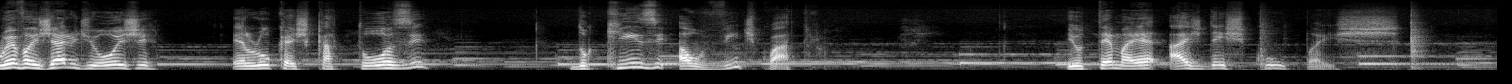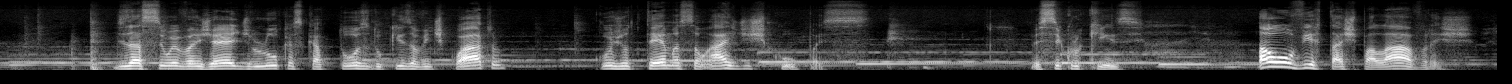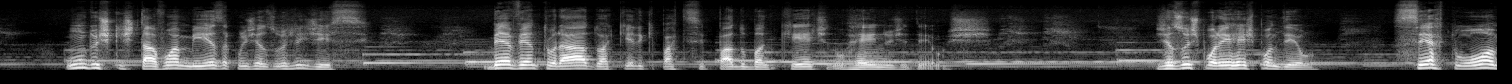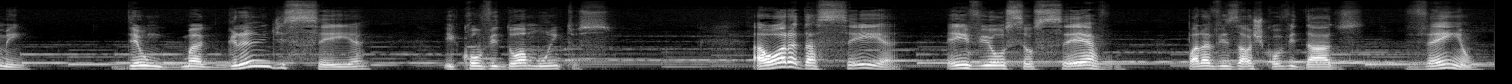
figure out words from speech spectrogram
O evangelho de hoje é Lucas 14, do 15 ao 24. E o tema é as desculpas. Diz assim o Evangelho de Lucas 14, do 15 ao 24, cujo tema são as desculpas. Versículo 15. Ao ouvir tais palavras, um dos que estavam à mesa com Jesus lhe disse: Bem-aventurado aquele que participar do banquete no reino de Deus. Jesus, porém, respondeu: Certo homem deu uma grande ceia e convidou a muitos. A hora da ceia, enviou seu servo para avisar os convidados: venham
